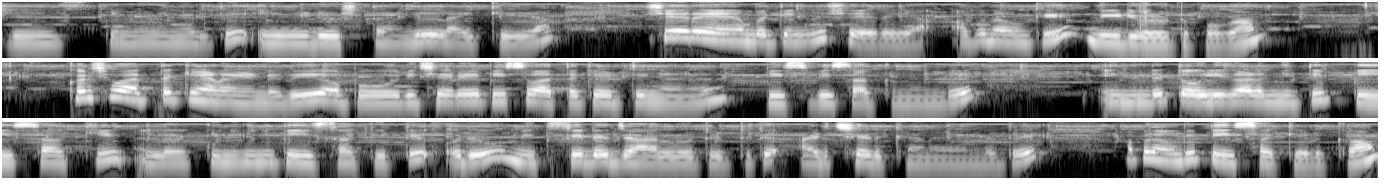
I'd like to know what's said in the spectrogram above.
പ്ലീസ് പിന്നെ നിങ്ങൾക്ക് ഈ വീഡിയോ ഇഷ്ടമെങ്കിൽ ലൈക്ക് ചെയ്യുക ഷെയർ ചെയ്യാൻ പറ്റുമെങ്കിൽ ഷെയർ ചെയ്യുക. അപ്പോൾ നമുക്ക് വീഡിയോയിലോട്ട് പോകാം. കുറച്ച് വത്തക്കയാണ് വേണ്ടത്. അപ്പോൾ ഒരു ചെറിയ പീസ് വത്തക്ക എടുത്ത് ഞാൻ പീസ് പീസ് ആക്കുന്നുണ്ട്. ഇതിന്റെ തൊലി കളഞ്ഞിട്ട് പീസാക്കി അല്ല കുഞ്ഞു കുഞ്ഞു പീസാക്കിയിട്ട് ഒരു മിക്സിയുടെ ജാറിലോട്ട് ഇട്ടിട്ട് അടിച്ചെടുക്കുകയാണ് വേണ്ടത്. അപ്പോൾ നമുക്ക് പീസാക്കി എടുക്കാം.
